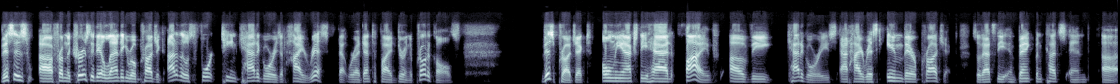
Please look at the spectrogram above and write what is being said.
This is uh, from the Kersley-Dale Landing Road project. Out of those 14 categories at high risk that were identified during the protocols, this project only actually had five of the categories at high risk in their project. So that's the embankment cuts and uh,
